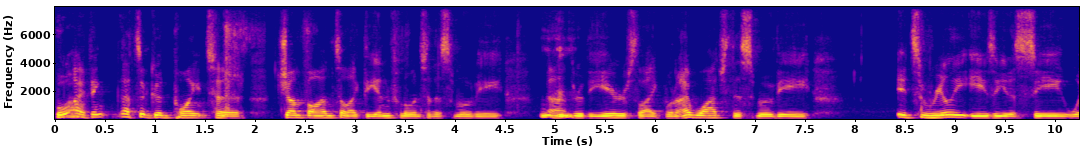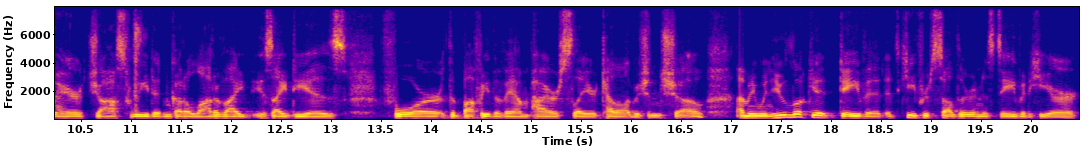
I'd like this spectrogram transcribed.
Well, I think that's a good point to jump on to like the influence of this movie uh, through the years. Like when I watched this movie, it's really easy to see where Joss Whedon got a lot of I- his ideas for the Buffy the Vampire Slayer television show. I mean, when you look at David, it's Kiefer Sutherland as David here.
